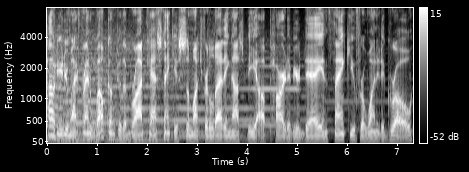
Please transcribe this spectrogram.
How do you do, my friend? Welcome to the broadcast. Thank you so much for letting us be a part of your day, and thank you for wanting to grow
